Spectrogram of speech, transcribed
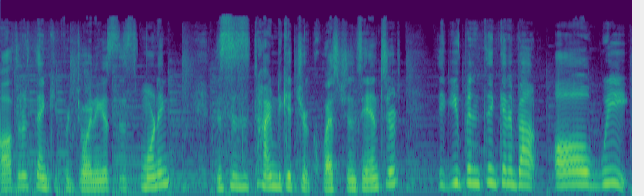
author. Thank you for joining us this morning. This is the time to get your questions answered that you've been thinking about all week.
